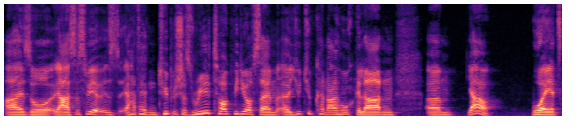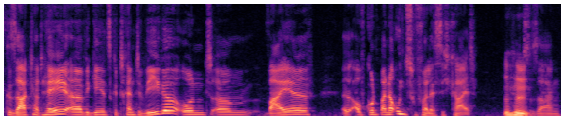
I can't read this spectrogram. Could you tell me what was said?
Also, ja, es ist wie, es, er hat halt ein typisches Real Talk-Video auf seinem äh, YouTube-Kanal hochgeladen. Ähm, ja, wo er jetzt gesagt hat, hey, äh, wir gehen jetzt getrennte Wege und ähm, weil äh, aufgrund meiner Unzuverlässigkeit Mhm. sozusagen.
